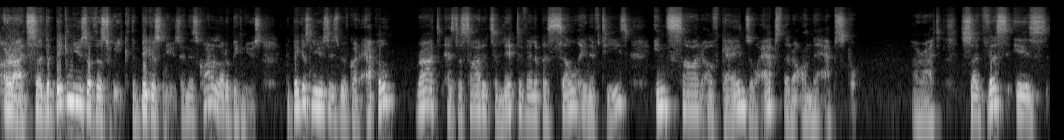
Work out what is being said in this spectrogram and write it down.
All right, so the big news of this week, the biggest news, and there's quite a lot of big news. The biggest news is we've got Apple, right, has decided to let developers sell NFTs inside of games or apps that are on the App Store. All right, so this is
